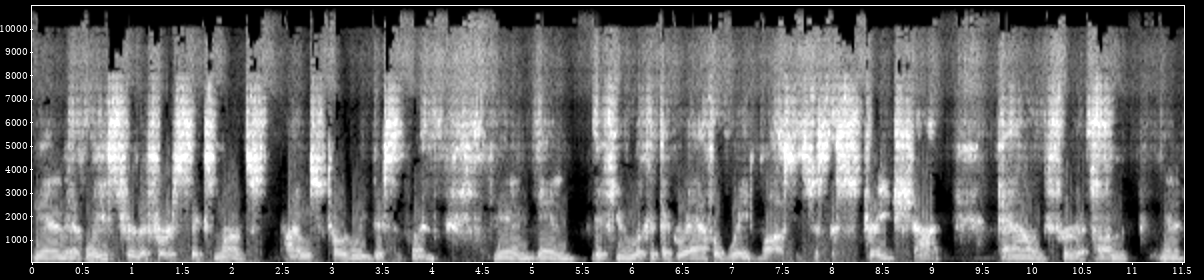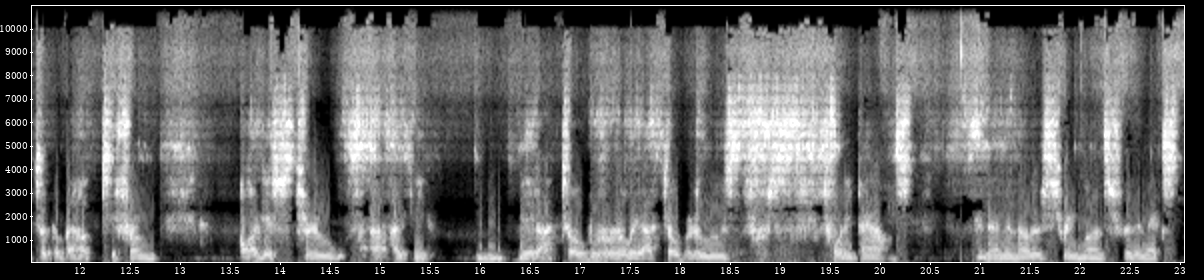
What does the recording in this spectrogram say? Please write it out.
And at least for the first six months, I was totally disciplined. And and if you look at the graph of weight loss, it's just a straight shot down for um. And it took about from August through uh, I think mid October, early October to lose the first 20 pounds. And then another three months for the next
